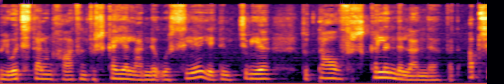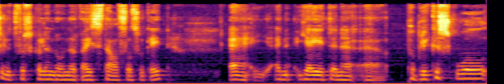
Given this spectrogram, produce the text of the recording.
blootstelling gehad van verskeie lande oor see. Jy het in twee totaal verskillende lande wat absoluut verskillende onderwysstelsels ook het. En, en jy het in 'n uh, publieke skool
